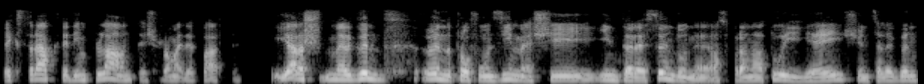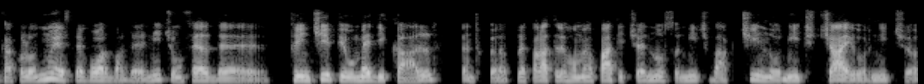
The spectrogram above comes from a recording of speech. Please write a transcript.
extracte din plante și așa mai departe? Iarăși, mergând în profunzime și interesându-ne asupra naturii ei și înțelegând că acolo nu este vorba de niciun fel de principiu medical, pentru că preparatele homeopatice nu sunt nici vaccinuri, nici ceaiuri, nici uh,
